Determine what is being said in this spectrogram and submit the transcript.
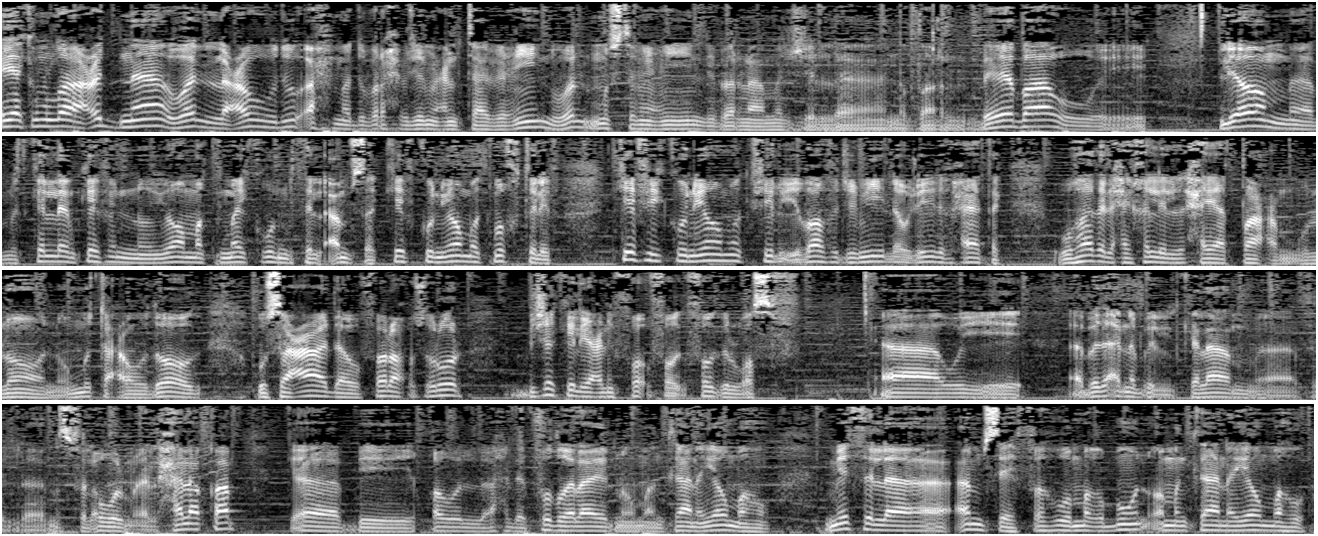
حياكم الله. عدنا والعود أحمد. وبرحب جميع المتابعين والمستمعين لبرنامج النظارة البيضاء. واليوم بنتكلم كيف إنه يومك ما يكون مثل أمسك، كيف يكون يومك مختلف، كيف يكون يومك في إضافة جميلة وجديدة في حياتك، وهذا اللي حيخلي للحياة طعم ولون ومتعة وذوق وسعادة وفرح وسرور بشكل يعني فوق فوق, فوق الوصف. آه بدأنا بالكلام آه، في النصف الأول من الحلقة بقول أحد الفضلاء أنه من كان يومه مثل أمسه فهو مغبون ومن كان يومه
